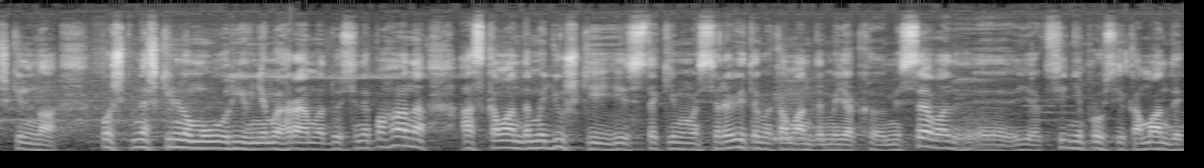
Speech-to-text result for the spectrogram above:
шкільна. По на шкільному рівні ми граємо досі непогано, а з командами дюшки і з такими мастеровитими командами, як місцева, е, як всі дніпровські команди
